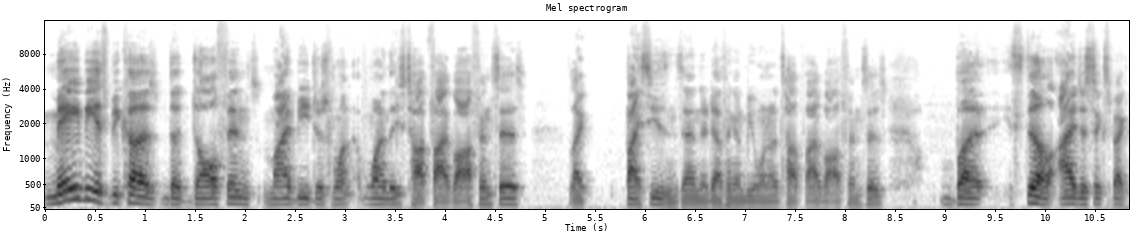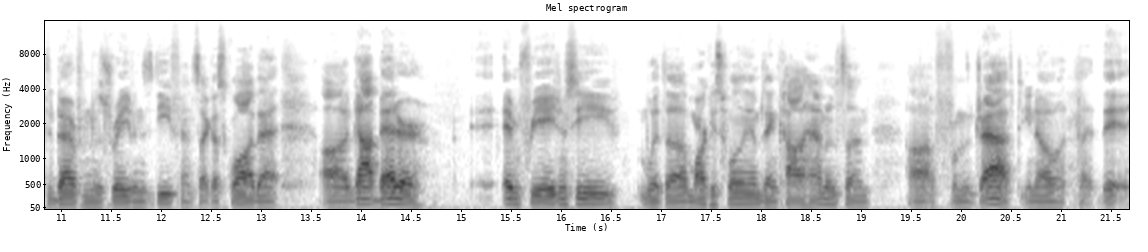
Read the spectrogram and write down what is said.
maybe it's because the Dolphins might be just one one of these top five offenses. Like by season's end, they're definitely gonna be one of the top five offenses. But still, I just expected better from this Ravens defense, like a squad that uh, got better in free agency with uh, Marcus Williams and Kyle Hamilton uh, from the draft. You know, but they.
